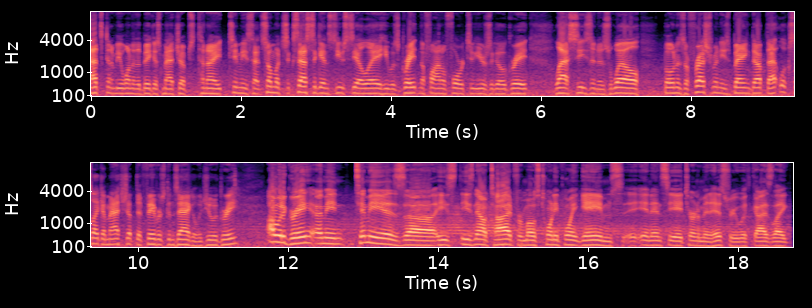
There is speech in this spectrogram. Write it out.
that's going to be one of the biggest matchups tonight. Timme's had so much success against UCLA. He was great in the Final Four two years ago, great last season as well. Bone is a freshman. He's banged up. That looks like a matchup that favors Gonzaga. Would you agree? I would agree. I mean, Timme is uh, he's he's now tied for most 20 point games in NCAA tournament history with guys like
